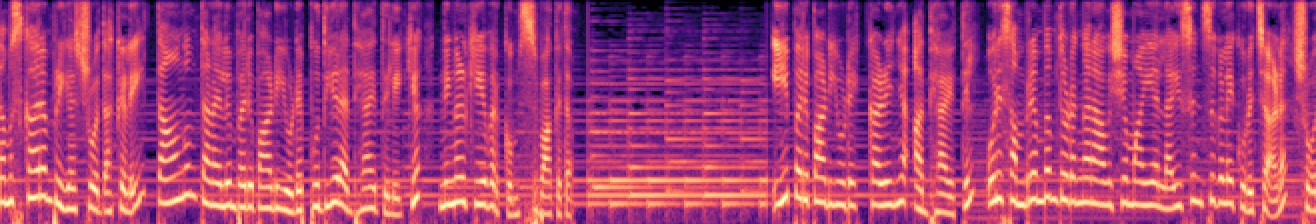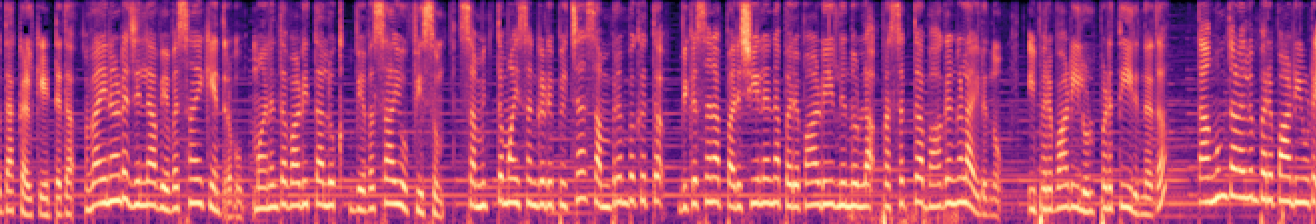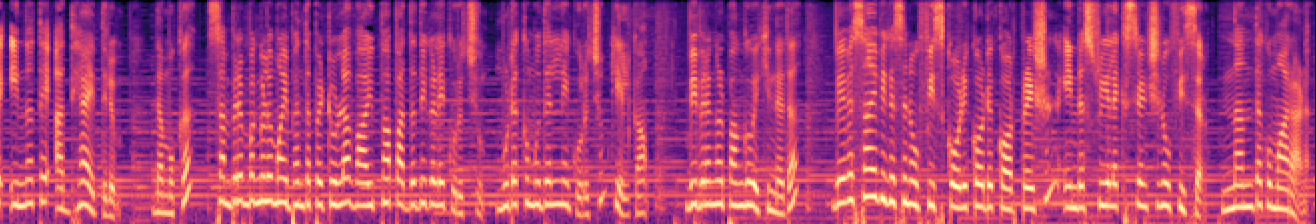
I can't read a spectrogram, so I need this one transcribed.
നമസ്കാരം പ്രിയ ശ്രോതാക്കളെ താങ്ങും തണലും പരിപാടിയുടെ പുതിയൊരധ്യായത്തിലേക്ക് നിങ്ങൾക്കേവർക്കും സ്വാഗതം. ഈ പരിപാടിയുടെ കഴിഞ്ഞ അധ്യായത്തിൽ ഒരു സംരംഭം തുടങ്ങാൻ ആവശ്യമായ ലൈസൻസുകളെ കുറിച്ചാണ് ശ്രോതാക്കൾ കേട്ടത്. വയനാട് ജില്ലാ വ്യവസായ കേന്ദ്രവും മാനന്തവാടി താലൂക്ക് വ്യവസായ ഓഫീസും സംയുക്തമായി സംഘടിപ്പിച്ച സംരംഭകത്വ വികസന പരിശീലന പരിപാടിയിൽ നിന്നുള്ള പ്രസക്ത ഭാഗങ്ങളായിരുന്നു. ഈ പരിപാടിയിൽ ഉൾപ്പെടുത്തിയിരുന്നത് താങ്ങും തണലും പരിപാടിയുടെ ഇന്നത്തെ അധ്യായത്തിലും നമുക്ക് സംരംഭങ്ങളുമായി ബന്ധപ്പെട്ടുള്ള വായ്പാ പദ്ധതികളെക്കുറിച്ചും മുടക്കുമുതലിനെക്കുറിച്ചും കേൾക്കാം. വിവരങ്ങൾ പങ്കുവയ്ക്കുന്നത് വ്യവസായ വികസന office Kozhikode corporation industrial extension officer നന്ദകുമാറാണ്.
